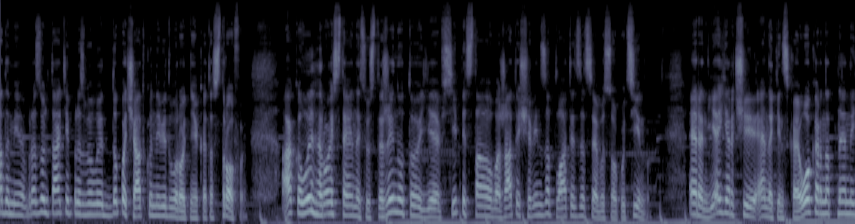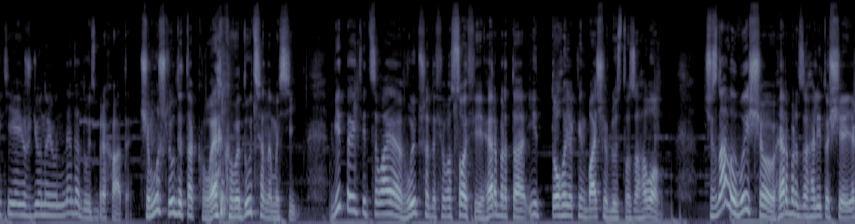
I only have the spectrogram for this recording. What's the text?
задумі, в результаті призвели до початку невідворотньої катастрофи. А коли герой стає на цю стежину, то є всі підстави вважати, що він заплатить за це високу ціну. Ерен Єгер чи Енакін Скайуокер, натхнений тією ж дюною, не дадуть збрехати. Чому ж люди так легко ведуться на месій? Відповідь відсилає глибше до філософії Герберта і того, як він бачив людство загалом. Чи знали ви, що Герберт взагалі-то ще є?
